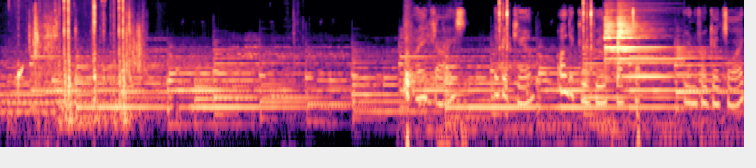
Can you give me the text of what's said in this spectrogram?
Hi guys, back again on the Goofies Hot Don't forget to like,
